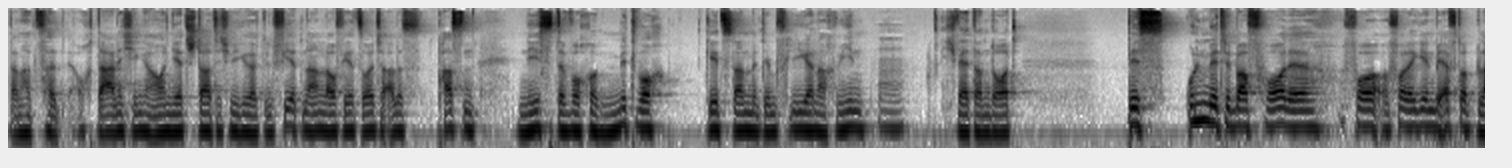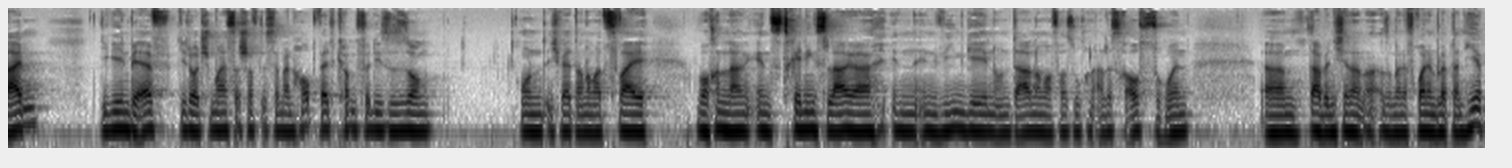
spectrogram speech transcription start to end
dann hat es halt auch da nicht hingehauen. Jetzt starte ich, wie gesagt, den vierten Anlauf. Jetzt sollte alles passen. Nächste Woche, Mittwoch, geht es dann mit dem Flieger nach Wien. Mhm. Ich werde dann dort bis unmittelbar vor der, vor, vor der GNBF dort bleiben. Die GNBF, die Deutsche Meisterschaft, ist ja mein Hauptwettkampf für diese Saison. Und ich werde dann nochmal zwei Wochen lang ins Trainingslager in, in Wien gehen und da nochmal versuchen, alles rauszuholen. Ähm, da bin ich ja dann, also meine Freundin bleibt dann hier.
